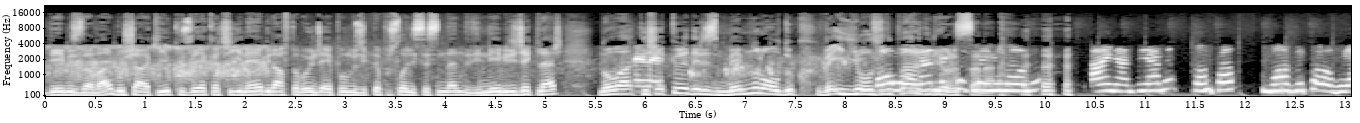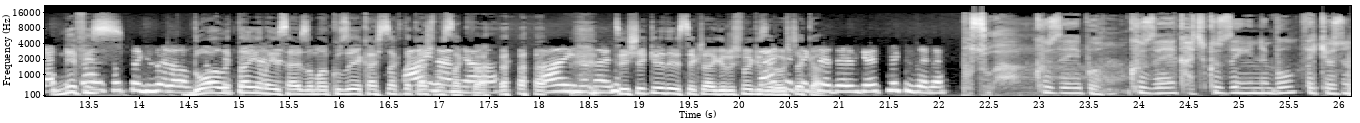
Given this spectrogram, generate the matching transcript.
hediyemiz de var. Bu şarkıyı Kuzey'e kaçı yine bir hafta boyunca Apple Müzik'te pusula listesinden de dinleyebilecekler. Nova Evet. teşekkür ederiz. Memnun olduk ve iyi yolculuklar Vallahi ben de diliyoruz çok sana. memnun oldum. Aynen dünyanın spontan muhabbeti oldu. Gerçekten Nefis. çok da güzel oldu. Doğallıktan yanayız her zaman. Kuzey'e kaçsak da Aynen kaçmasak ya. da. Aynen öyle. teşekkür ederiz tekrar görüşmek üzere. Ben Hoşça teşekkür kal. ederim. Görüşmek üzere. Kuzeyi bul, kuzeye kaç, kuzeyini bul ve gözünü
